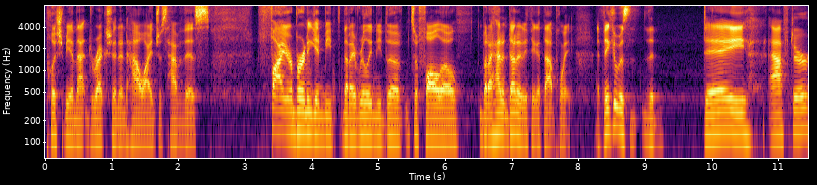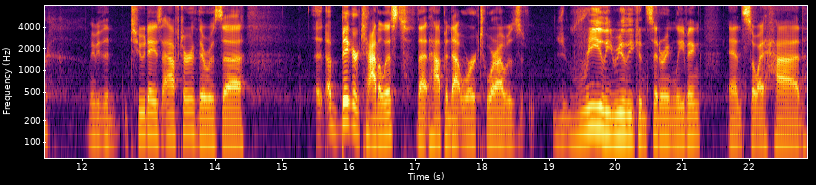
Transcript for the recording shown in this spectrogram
pushed me in that direction and how I just have this fire burning in me that I really need to to follow but I hadn't done anything at that point. I think it was the day after maybe the 2 days after there was a a bigger catalyst that happened at work to where I was really really considering leaving. And so I had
